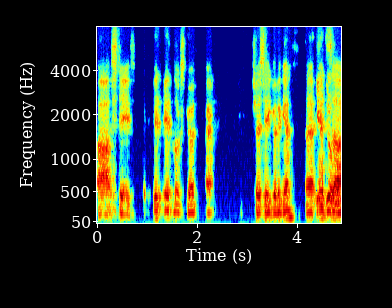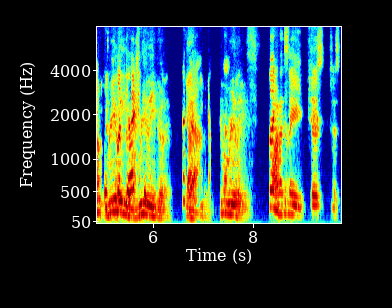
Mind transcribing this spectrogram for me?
uh state. It it looks good. Uh, should I say good again? Uh, Yeah, it's do uh, Really, good. really good. Yeah. Two reallys. Good. honestly just just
